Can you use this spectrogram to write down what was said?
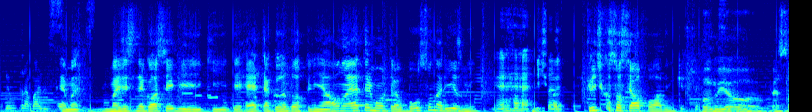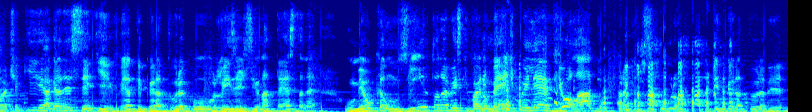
Tem um trabalho É, mas, mas esse negócio aí de que derrete a glândula pineal não é termômetro, é o bolsonarismo, hein? É, Crítica, crítica social foda, hein? Pô, meu, o pessoal tinha que agradecer que vê a temperatura com o laserzinho na testa, né? O meu cãozinho, toda vez que vai no médico, ele é violado para que descubram a temperatura dele.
